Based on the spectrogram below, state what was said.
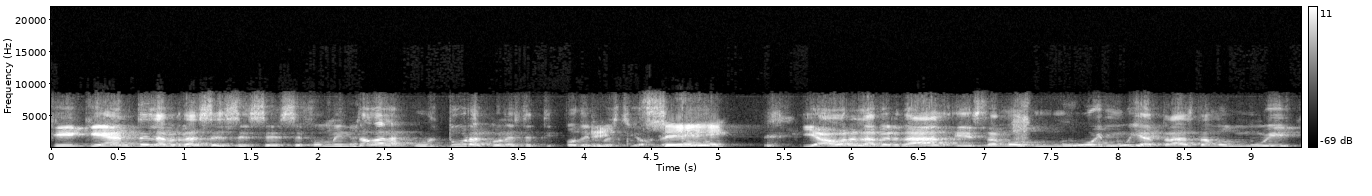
Que, que antes, la verdad, se, se- se- fomentaba la cultura con este tipo de cuestiones. Sí. ¿no? Y ahora, la verdad, estamos muy, muy atrás, estamos muy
